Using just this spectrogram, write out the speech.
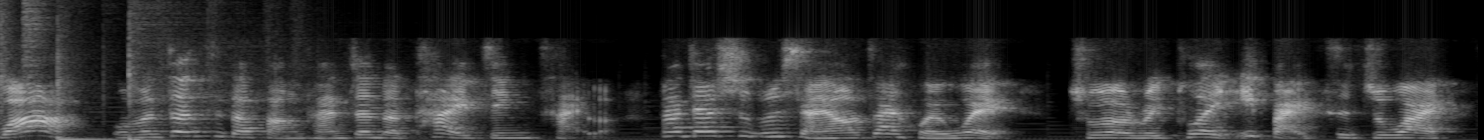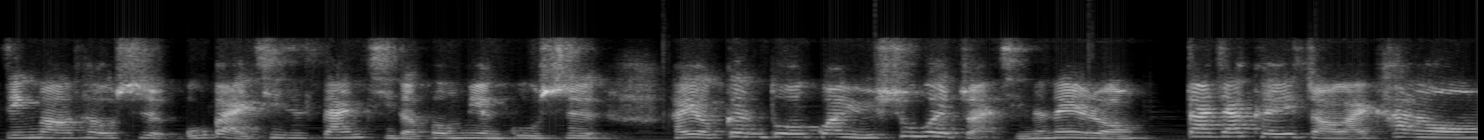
哇，我们这次的访谈真的太精彩了，大家是不是想要再回味？除了 replay 一百次之外，《经贸透视》五百七十三期的封面故事，还有更多关于数位转型的内容，大家可以找来看哦。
